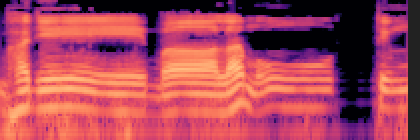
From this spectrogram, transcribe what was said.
भजे बालमूर्तिम्।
